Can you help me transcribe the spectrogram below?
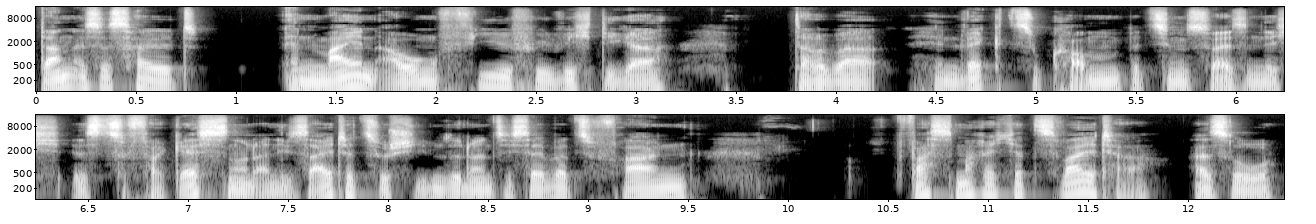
Dann ist es halt in meinen Augen viel, viel wichtiger, darüber hinwegzukommen, beziehungsweise nicht es zu vergessen und an die Seite zu schieben, sondern sich selber zu fragen, was mache ich jetzt weiter? Also,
